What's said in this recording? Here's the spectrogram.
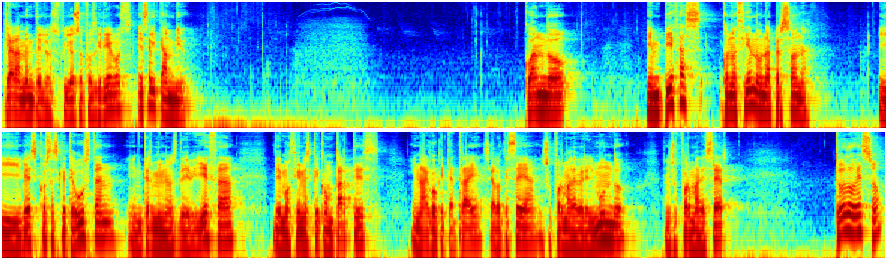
claramente los filósofos griegos, es el cambio. Cuando empiezas conociendo a una persona y ves cosas que te gustan en términos de belleza, de emociones que compartes, en algo que te atrae, sea lo que sea, en su forma de ver el mundo, en su forma de ser, todo eso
